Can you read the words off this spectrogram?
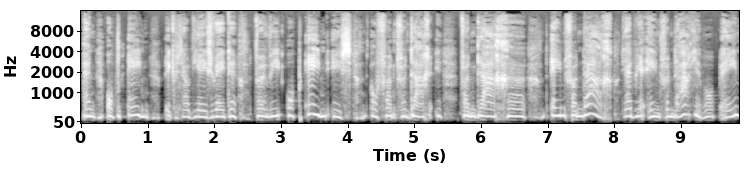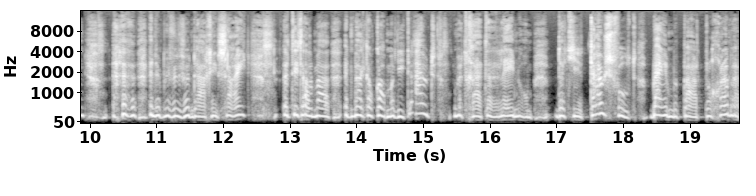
En op één, ik zou niet eens weten van wie op één is. Of van vandaag, vandaag uh, één vandaag. Dan heb je één vandaag, je hebt op één. en dan heb je vandaag in site. Het is allemaal, het maakt ook allemaal niet uit. Maar het gaat er alleen om dat je je thuis voelt bij een bepaald programma.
